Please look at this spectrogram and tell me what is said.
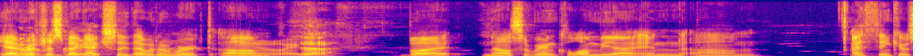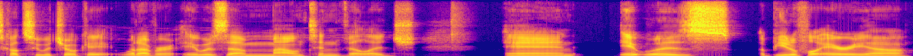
yeah, in retrospect, actually, that would have worked. Um, Lord. Yeah, but no, so we're in Colombia, and um, I think it was called Subachoque, whatever. It was a mountain village, and it was a beautiful area,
